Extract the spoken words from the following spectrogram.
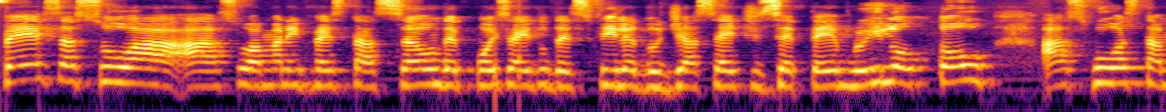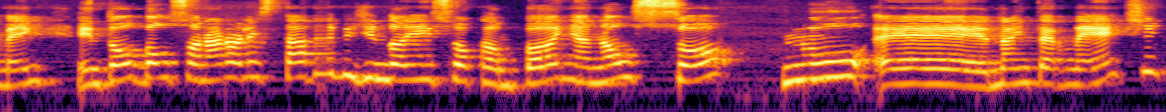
fez a sua, a sua manifestação depois aí do desfile do dia 7 de setembro e lotou as ruas também. Então, o Bolsonaro ele está dividindo aí sua campanha não só no, é, na internet,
